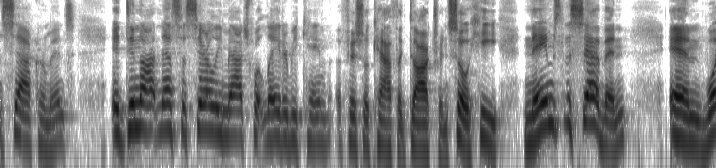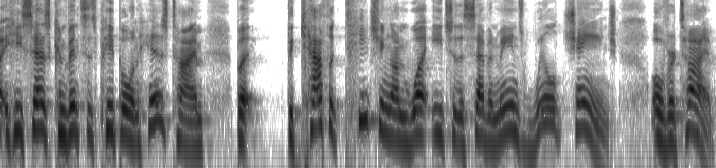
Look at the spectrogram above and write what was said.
sacraments, it did not necessarily match what later became official Catholic doctrine. So he names the seven, and what he says convinces people in his time, but the Catholic teaching on what each of the seven means will change over time.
